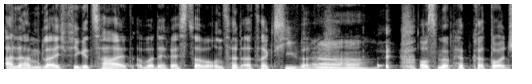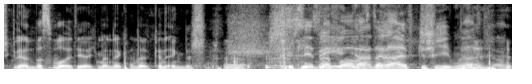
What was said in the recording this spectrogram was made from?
Alle haben gleich viel gezahlt, aber der Rest war bei uns halt attraktiver. Aha. Außerdem hat Pep gerade Deutsch gelernt. Was wollt ihr? Ich meine, der kann halt kein Englisch. Ja. Ich lese nee, mal vor, ja, was der ne? Ralf geschrieben hat. Ja.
